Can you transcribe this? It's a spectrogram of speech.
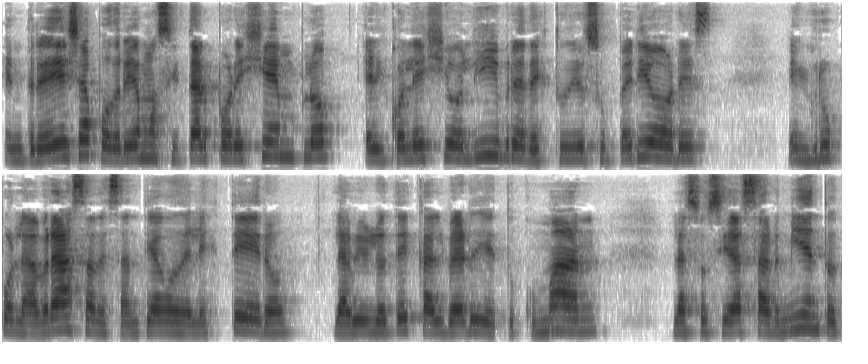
Entre ellas podríamos citar, por ejemplo, el Colegio Libre de Estudios Superiores, el Grupo La Brasa de Santiago del Estero, la Biblioteca Alberdi de Tucumán, la Sociedad Sarmiento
